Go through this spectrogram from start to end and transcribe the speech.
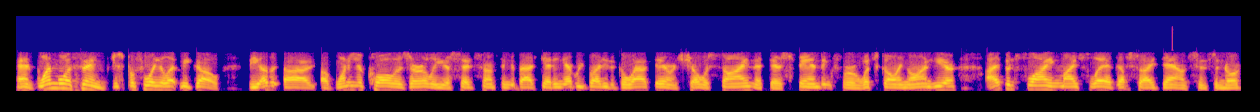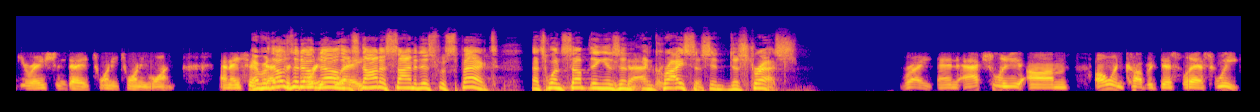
And one more thing, just before you let me go, the other uh, uh, one of your callers earlier said something about getting everybody to go out there and show a sign that they're standing for what's going on here. I've been flying my flag upside down since inauguration day, 2021. And I think And for those that don't know, that's not a sign of disrespect. That's when something is in, in crisis, in distress. Right. And actually, um, Owen covered this last week,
